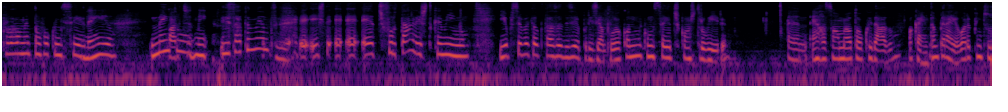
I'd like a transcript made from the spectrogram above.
provavelmente não vou conhecer. Nem eu nem Partes tu. de mim. Exatamente. É, este, é, é, é, desfrutar este caminho. E eu percebo aquilo que estás a dizer, por exemplo, eu quando me comecei a desconstruir eh, em relação ao meu autocuidado, ok, então peraí, agora pinto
